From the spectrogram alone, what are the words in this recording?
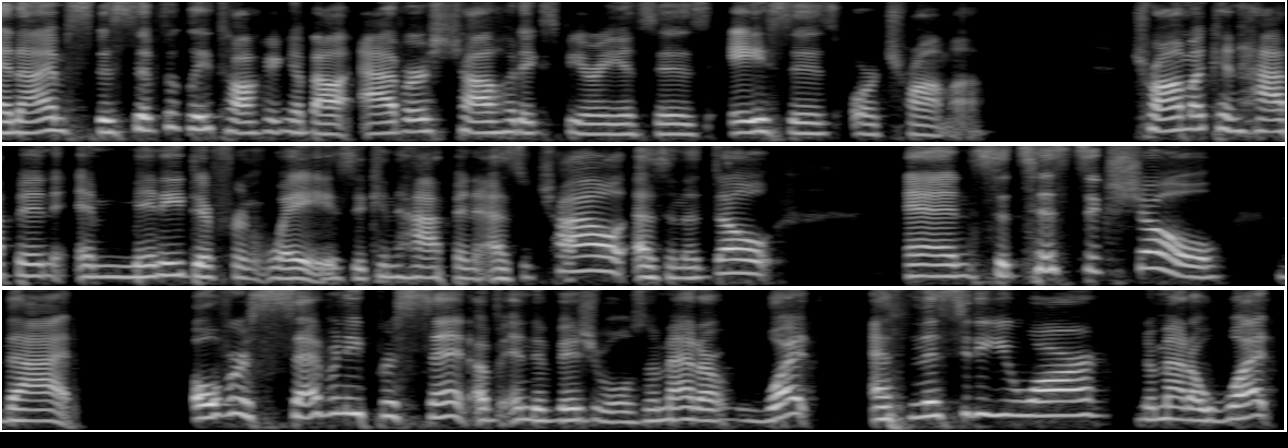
And I'm specifically talking about adverse childhood experiences, ACEs, or trauma. Trauma can happen in many different ways. It can happen as a child, as an adult. And statistics show that over 70% of individuals, no matter what ethnicity you are, no matter what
